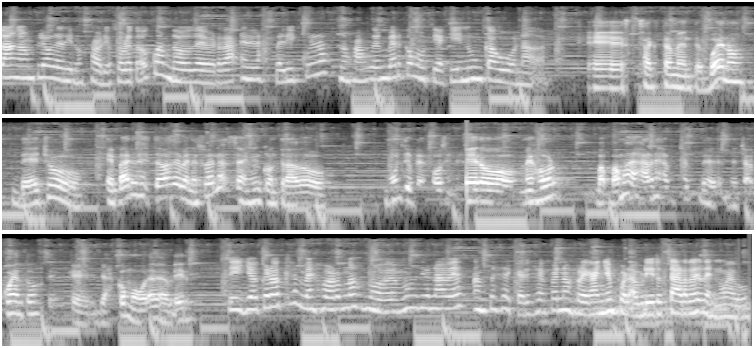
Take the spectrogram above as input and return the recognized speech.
tan amplio de dinosaurios, sobre todo cuando de verdad en las películas nos hacen ver como si aquí nunca hubo nada. Exactamente. Bueno, de hecho, en varios estados de Venezuela se han encontrado múltiples fósiles, pero mejor vamos a dejar de, echar cuentos, que ya es como hora de abrir. Sí, yo creo que mejor nos movemos de una vez antes de que el jefe nos regañe por abrir tarde de nuevo.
